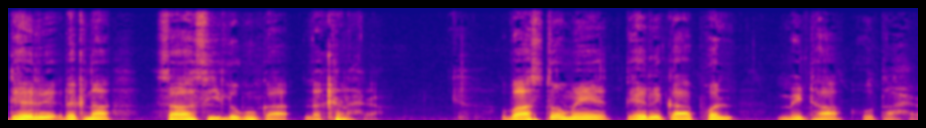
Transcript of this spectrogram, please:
धैर्य रखना साहसी लोगों का लक्षण है। वास्तव में धैर्य का फल मीठा होता है।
